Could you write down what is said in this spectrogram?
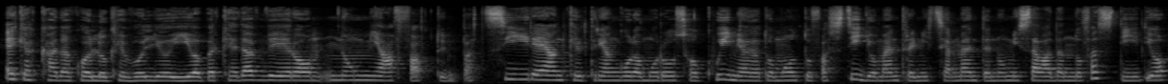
e che accada quello che voglio io, perché davvero non mi ha fatto impazzire, anche il triangolo amoroso qui mi ha dato molto fastidio, mentre inizialmente non mi stava dando fastidio,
